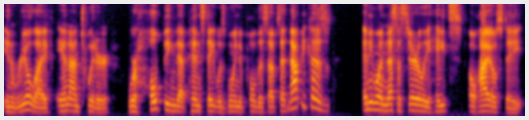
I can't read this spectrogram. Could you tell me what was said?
in real life and on Twitter were hoping that Penn State was going to pull this upset, not because anyone necessarily hates Ohio State,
